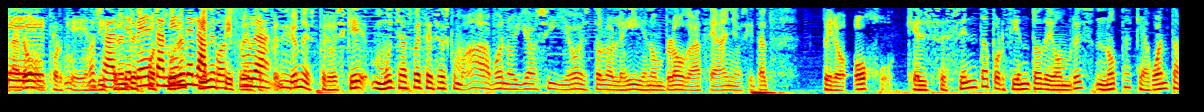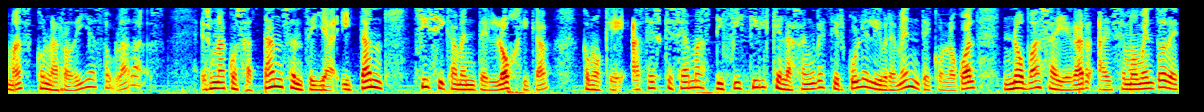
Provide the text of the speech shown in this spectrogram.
Claro, Eh, porque en o sea, diferentes depende posturas también de la tienes postura. diferentes presiones, pero es que muchas veces es como, ah, bueno, yo sí, yo esto lo leí en un blog hace años y tal. Pero ojo, que el 60% de hombres nota que aguanta más con las rodillas dobladas. Es una cosa tan sencilla y tan físicamente lógica como que haces que sea más difícil que la sangre circule libremente, con lo cual no vas a llegar a ese momento de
